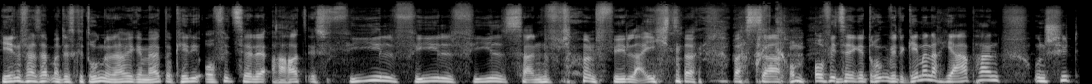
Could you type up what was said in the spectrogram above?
Jedenfalls hat man das getrunken und dann habe ich gemerkt, okay, die offizielle Art ist viel, viel, viel sanfter und viel leichter, was da Ach, offiziell getrunken wird. Geh mal nach Japan und schütt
